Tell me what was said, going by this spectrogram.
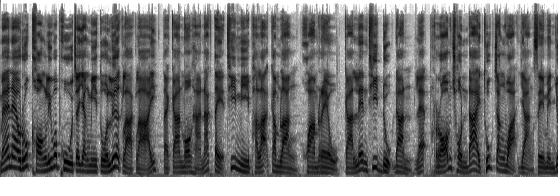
แม้แนวรุกของลิเวอร์พูลจะยังมีตัวเลือกหลากหลาย แต่การมองหานักเตะที่มีพละกำลัง ความเร็ว การเล่นที่ดุดัน และพร้อมชนได้ทุกจังหวะอย่างเซเมนโย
